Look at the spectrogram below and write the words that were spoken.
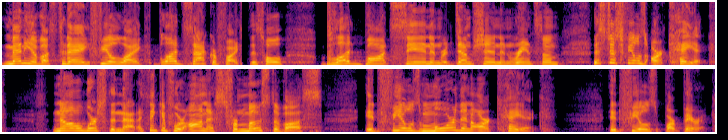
many of us today feel like blood sacrifice, this whole blood bought sin and redemption and ransom, this just feels archaic. No, worse than that. I think if we're honest, for most of us, it feels more than archaic, it feels barbaric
